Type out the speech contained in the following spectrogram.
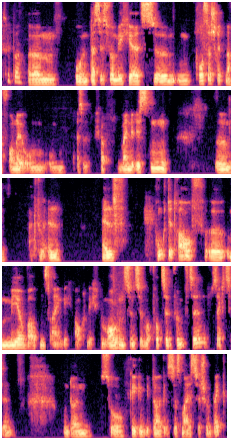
Super. Ähm, und das ist für mich jetzt ähm, ein großer Schritt nach vorne, um, um also ich habe meine Listen ähm, aktuell elf Punkte drauf. Äh, mehr warten es eigentlich auch nicht. Morgens sind es immer 14, 15, 16 und dann so gegen Mittag ist das meiste schon weg.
